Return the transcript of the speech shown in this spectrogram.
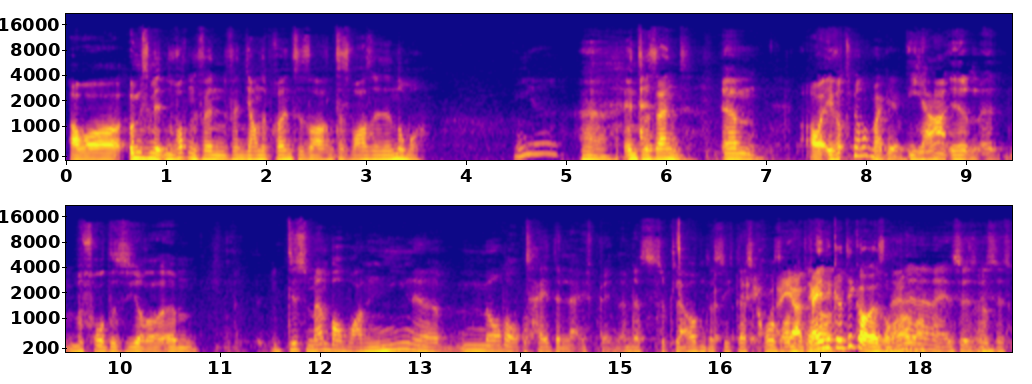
aber um es mit den Worten von, von Janne Braun zu sagen, das war so eine Nummer. Ja. Ja, interessant. Ähm, Aber ich würde es mir nochmal geben. Ja, äh, bevor das hier ähm, Dismember war nie eine Mörder-Title Liveband. Und das zu glauben, dass sich das großartig... Ja, keine Kritik äußern. Nein, nein, nein, nein, es ist, es ist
